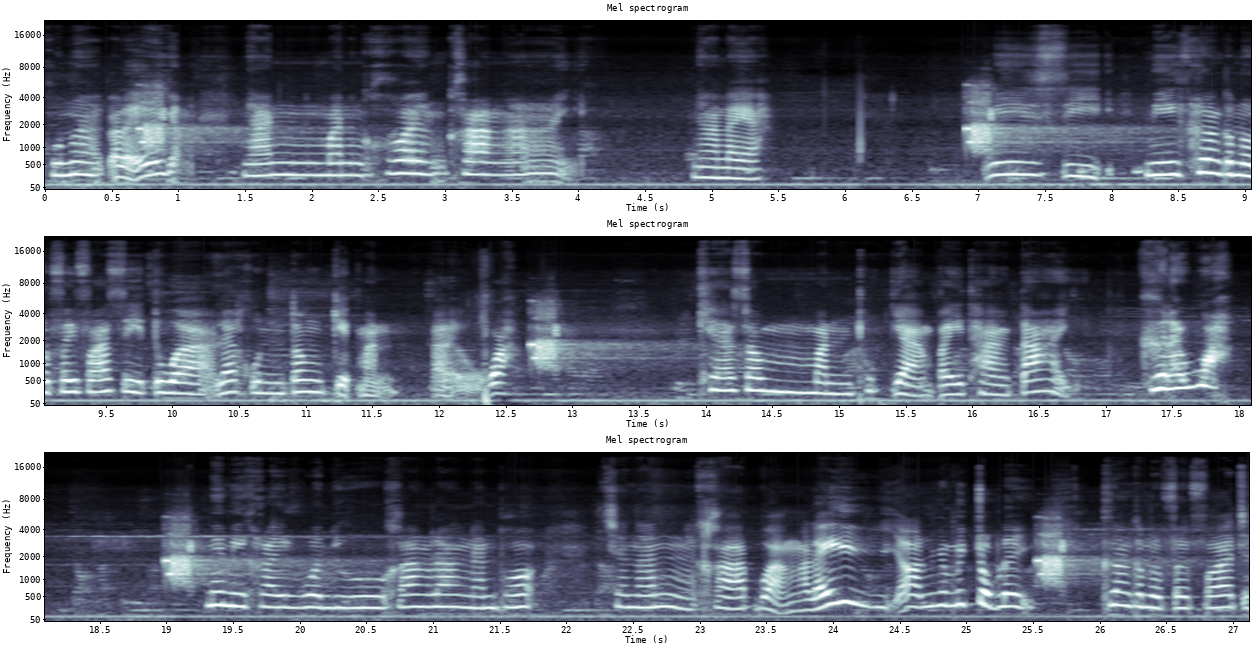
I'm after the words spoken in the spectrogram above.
คุณมากอะไรเอ้ยอย่างงานมันค่อยข้างง่าย งานอะไรอะ มีสี่มีเครื่องกำหนดไฟฟ้าสี่ตัว และคุณต้องเก็บมัน อะไรวะ แค่ซ่อมมันทุกอย่างไปทางใต้ คืออะไรวะ ไม่มีใครควรอยู่ข้างล่างนั้น เพราะฉะนั้นคาดหวังอะไร อ่านมันยังไม่จบเลย เครื่องกำหนดไฟฟ้าจะ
